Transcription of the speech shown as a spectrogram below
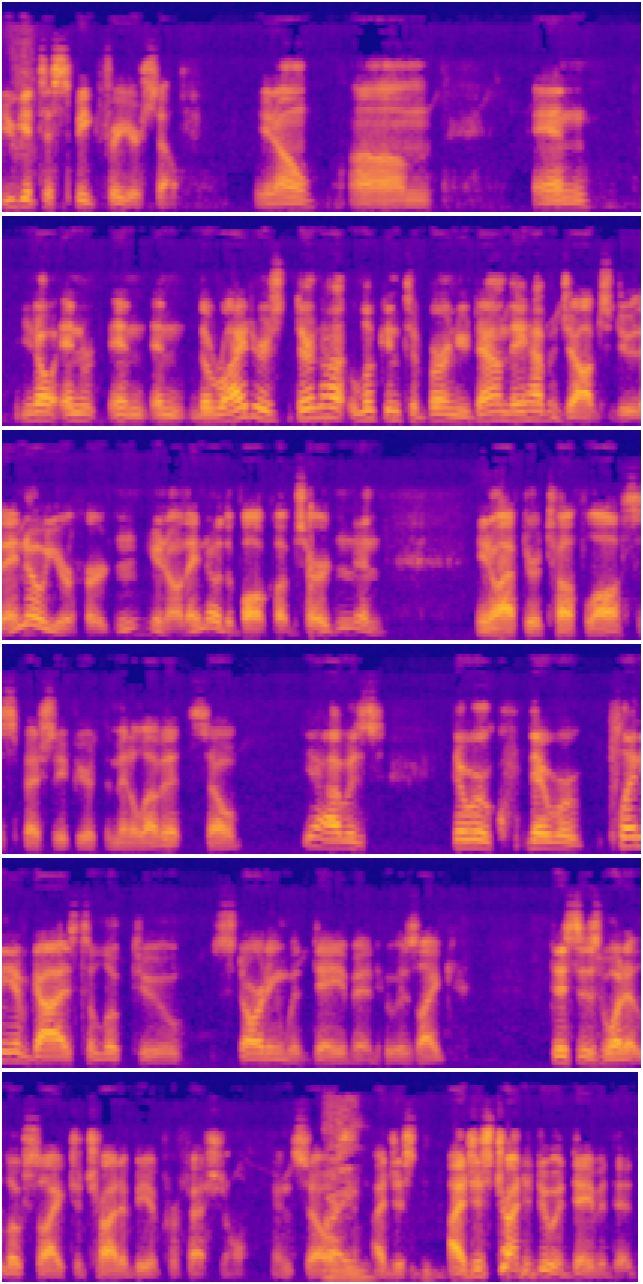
you get to speak for yourself you know um, and you know and and and the writers they're not looking to burn you down they have a job to do they know you're hurting you know they know the ball club's hurting and you know after a tough loss especially if you're at the middle of it so yeah I was there were there were plenty of guys to look to starting with David who was like this is what it looks like to try to be a professional. And so right. I just I just tried to do what David did.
